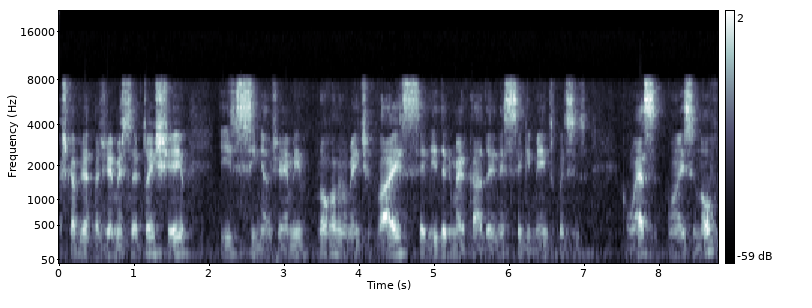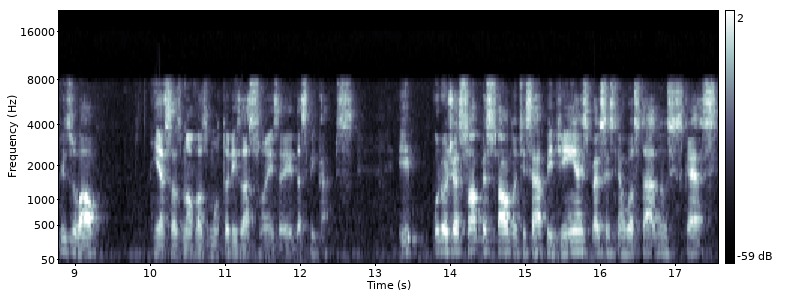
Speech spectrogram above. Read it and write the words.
Acho que a, GM acertou em cheio e sim, a GM provavelmente vai ser líder de mercado aí nesse segmento com, esses, com, esse, com esse novo visual e essas novas motorizações aí das picapes. E por hoje é só, pessoal. Notícia rapidinha. Espero que vocês tenham gostado. Não se esquece.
